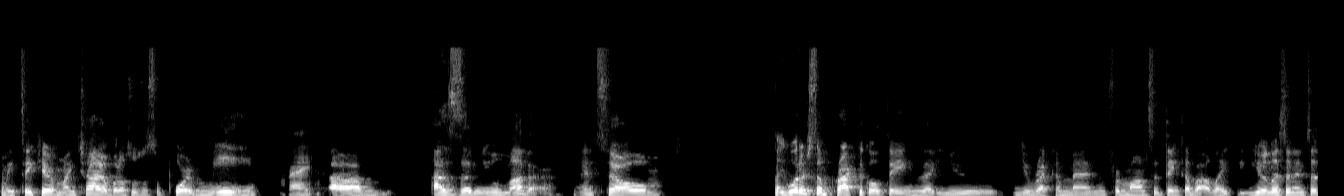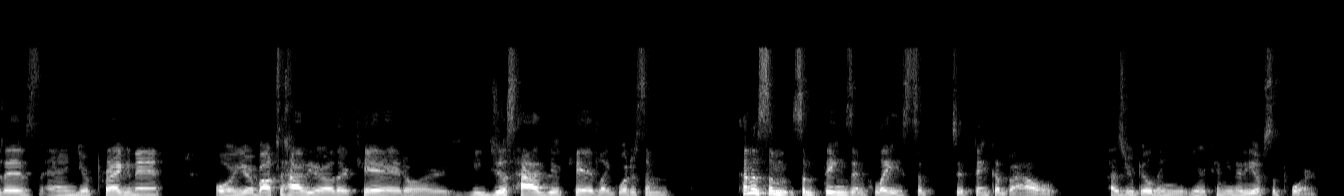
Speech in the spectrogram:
I mean, take care of my child, but also to support me, right? Um, as a new mother, and so like what are some practical things that you you recommend for moms to think about? Like you're listening to this and you're pregnant or you're about to have your other kid or you just had your kid. Like what are some kind of some some things in place to to think about as you're building your community of support?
